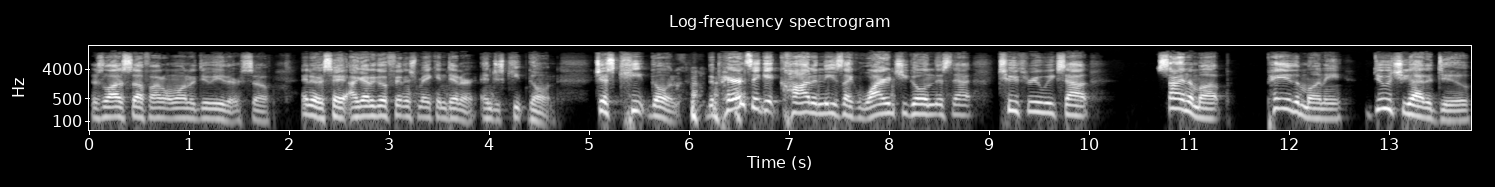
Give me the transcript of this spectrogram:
There's a lot of stuff I don't want to do either. So anyway, say I got to go finish making dinner and just keep going. Just keep going. The parents that get caught in these like, why aren't you going this, that, two, three weeks out, sign them up, pay the money, do what you got to do,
